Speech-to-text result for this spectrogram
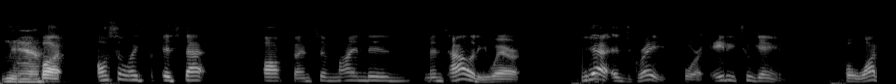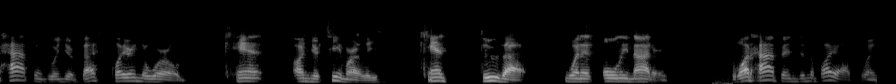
Yeah. But also, like, it's that offensive minded mentality where, yeah, it's great for 82 games. But what happens when your best player in the world can't, on your team or at least, can't do that when it only matters? What happens in the playoffs when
